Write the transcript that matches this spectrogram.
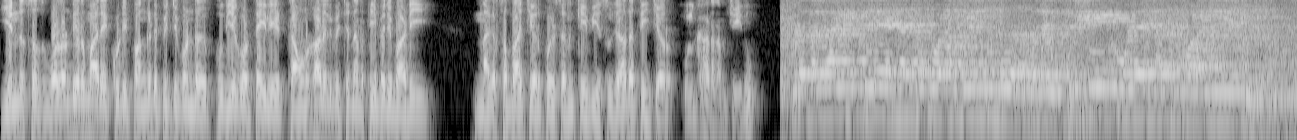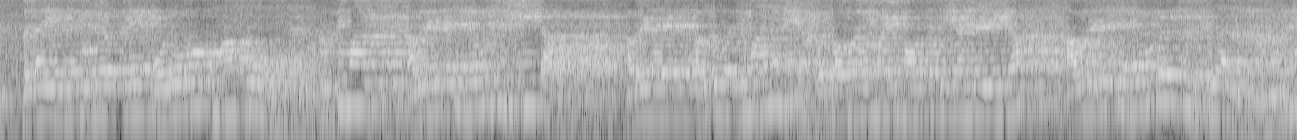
എൻ എസ് എസ് വോളണ്ടിയർമാരെ കൂടി പങ്കെടുപ്പിച്ചുകൊണ്ട് പുതിയകോട്ടയിലെ ടൗൺ ഹാളിൽ വെച്ച് നടത്തിയ പരിപാടി നഗരസഭാ chairperson K V Sujatha teacher ഉദ്ഘാടനം ചെയ്തു. ഇവിടെ ബല്ല ഈസ്റ്റിലെ എൻ എസ് എസ് വോളണ്ടിയേഴ്സ് ഉണ്ട് അതുപോലെ സ്കൂളിലെ വോളണ്ടിയേഴ്സ് ഉണ്ട്. കുട്ടികളൊക്കെ ഓരോ മാസവും കൃത്യമായിട്ട് അവരുടെ അവരുടെ അവർക്ക് അപ്പോൾ ചെയ്യാൻ അവരുടെ അങ്ങനെ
